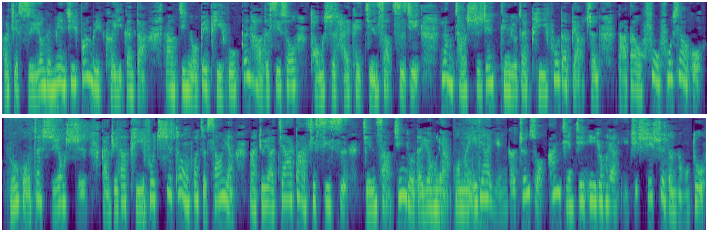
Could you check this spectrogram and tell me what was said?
而且使用的面积范围可以更大，让精油被皮肤更好的吸收，同时还可以减少。刺激，让长时间停留在皮肤的表层，达到护肤效果。如果在使用时感觉到皮肤刺痛或者瘙痒，那就要加大去稀释，减少精油的用量。我们一定要严格遵守安全建议用量以及稀释的浓度，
